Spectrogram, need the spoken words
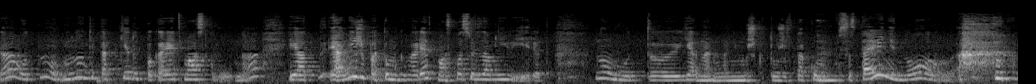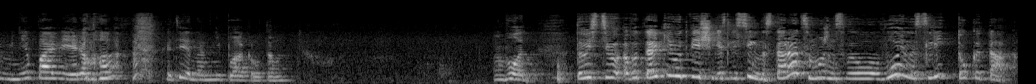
да, вот, ну, многие так едут покорять Москву, да, и, от, и они же потом говорят, Москва слезам не верит. Ну, вот, э, я, наверное, немножко тоже в таком состоянии, но мне поверила, хотя я, наверное, не плакала там вот. То есть э, вот такие вот вещи, если сильно стараться, можно своего воина слить только так.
